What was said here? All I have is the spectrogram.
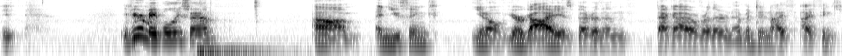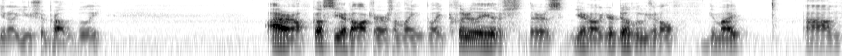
if you're a Maple Leafs fan, um, and you think you know your guy is better than that guy over there in Edmonton, I I think you know you should probably. I don't know. Go see a doctor or something. Like clearly, there's there's you know you're delusional. You might, um,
